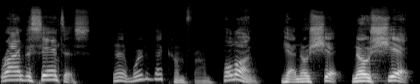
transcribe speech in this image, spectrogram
Ron DeSantis. Yeah, where did that come from? Hold on. Yeah, no shit. No shit.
